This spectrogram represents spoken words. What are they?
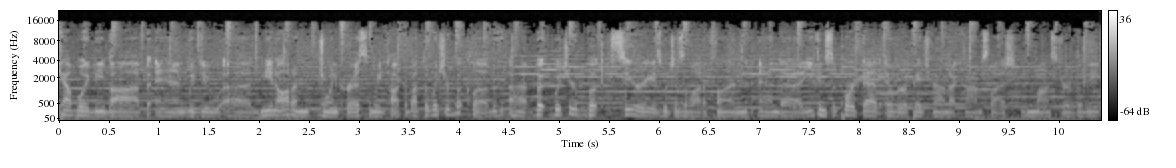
Cowboy Bebop, and we do uh, me and Autumn join Chris and we talk about the Witcher book club, uh, book Witcher book series, which is a lot of fun, and uh, you can support that over at Patreon.com/slash Monster of the Week.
